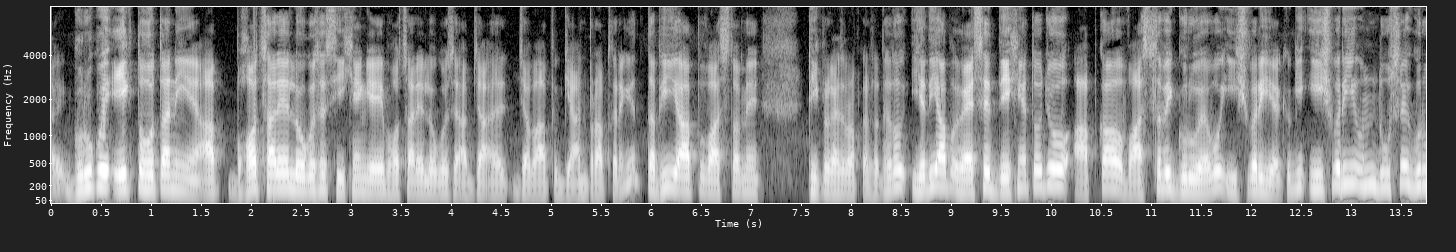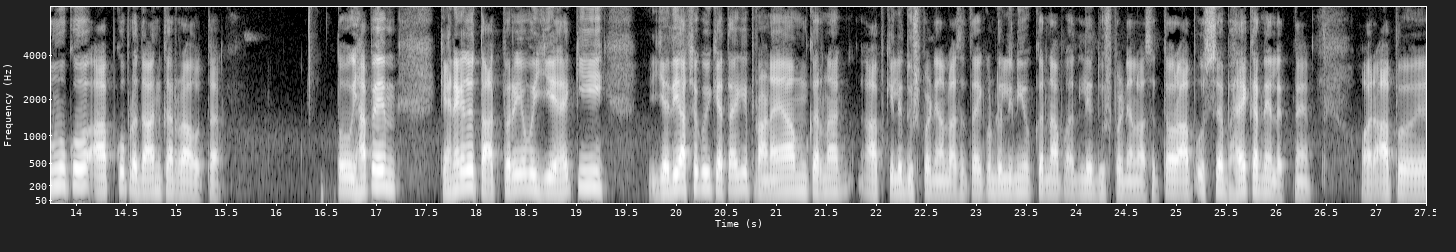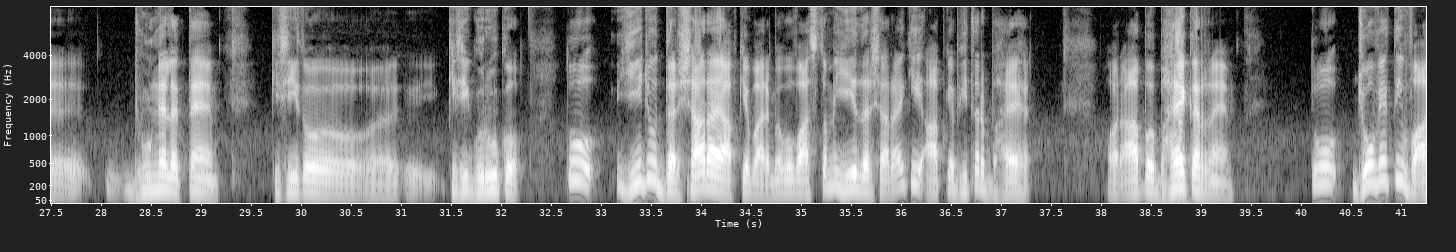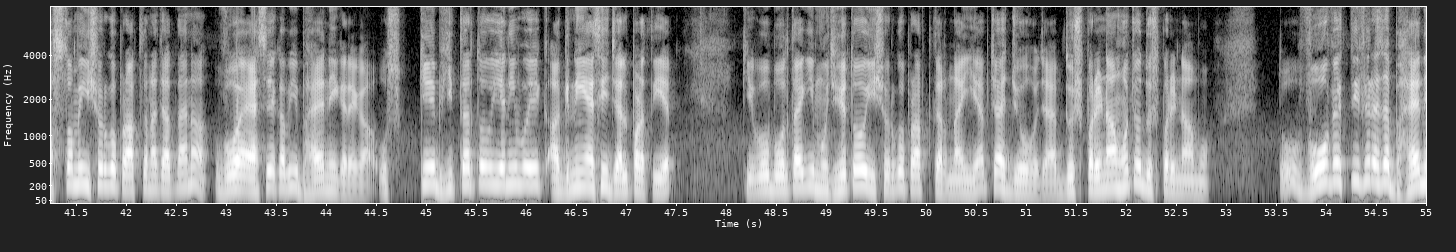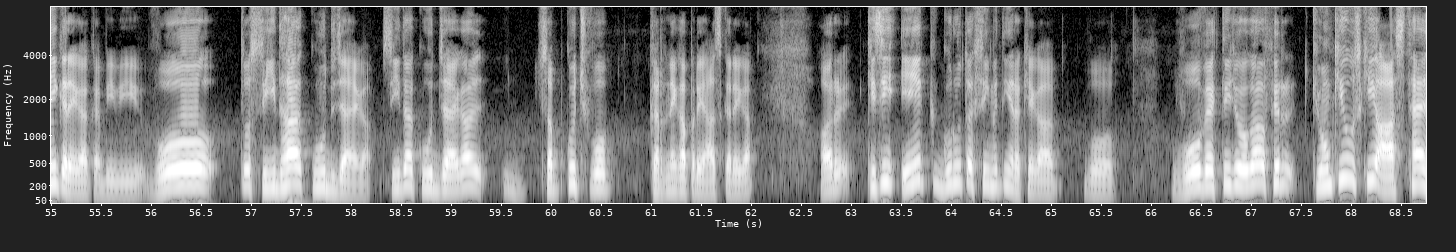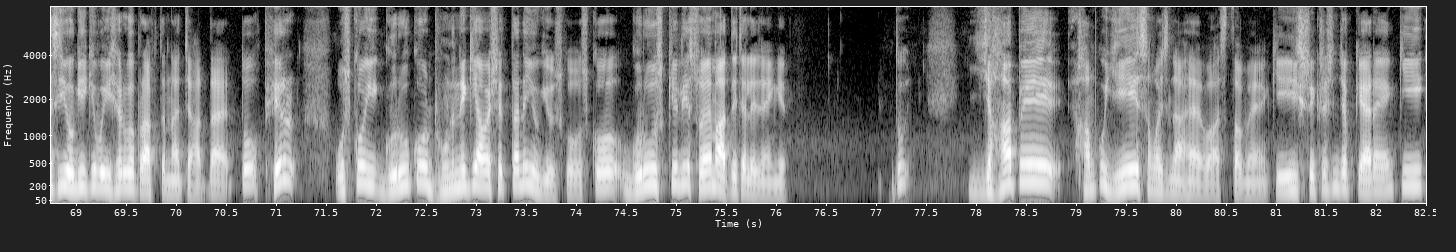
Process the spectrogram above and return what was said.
गुरु कोई एक तो होता नहीं है। आप बहुत सारे लोगों से सीखेंगे, बहुत सारे लोगों से आप जब आप ज्ञान प्राप्त करेंगे, तभी आप वास्तव में ठीक प्रकार से प्राप्त कर सकते हैं। तो यदि आप वैसे देखें तो जो आपका वास्तविक गुरु है, वो ईश्वर ही है, क्योंकि ईश्वर ही उन दूसरे गुरुओं को आपको प्रदान कर रहा होता है। तो यहाँ पे कहने का जो तात्पर्य वो ये है कि यदि आपसे कोई कहता है कि प्राणायाम करना आपके लिए दुष्परिणाम ला सकता है कुंडलिनी योग करना आपके लिए दुष्परिणाम ला सकता है और आप उससे भय करने लगते हैं और आप ढूँढने लगते हैं किसी तो किसी गुरु को तो ये जो दर्शा रहा है आपके बारे में, वो वास्तव में ये दर्शा रहा है कि आपके भीतर भय है और आप भय कर रहे हैं। तो जो व्यक्ति वास्तव में ईश्वर को प्राप्त करना चाहता है ना, वो ऐसे कभी भय नहीं करेगा। उसके भीतर तो यानी वो एक अग्नि ऐसी जल पड़ती है कि वो बोलता है कि मुझे तो ईश्वर को प्राप्त करना ही है, अब चाहे जो हो जाए, अब दुष्परिणाम हो, चाहे दुष्परिणाम हो। तो वो व्यक्ति फिर ऐसा भय नहीं करेगा कभी भी। वो तो सीधा कूद जाएगा, सीधा कूद जाएगा, सब कुछ वो करने का प्रयास करेगा और किसी एक गुरु तक सीमित नहीं रखेगा वो। वो व्यक्ति जो होगा, फिर क्योंकि उसकी आस्था ऐसी होगी कि वो ईश्वर को प्राप्त करना चाहता है तो फिर उसको गुरु को ढूँढने की आवश्यकता नहीं होगी उसको। उसको गुरु उसके लिए स्वयं आते चले जाएँगे। तो यहाँ पे हमको ये समझना है वास्तव में कि श्री कृष्ण जब कह रहे हैं कि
